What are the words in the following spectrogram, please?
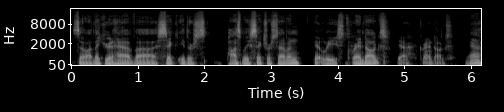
So I think you're gonna have uh, six, either possibly six or seven At least, grand dogs. yeah, grand dogs. Yeah,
